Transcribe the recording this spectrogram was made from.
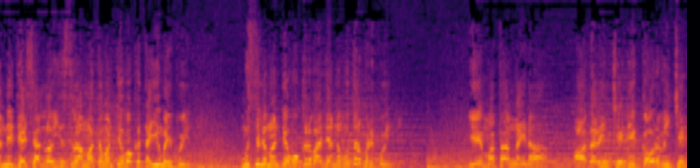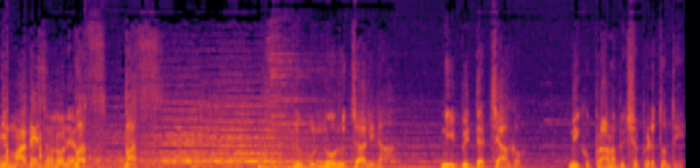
అన్ని దేశాల్లో ఇస్లాం మతం అంటే ఒక దయ్యమైపోయింది ముస్లిం అంటే ఉగ్రవాది అన్న ముద్ర పడిపోయింది ఏ మతాన్నైనా ఆదరించేది గౌరవించేది మా దేశంలోనే. బస్ బస్. నువ్వు నోరు జారినా నీ బిడ్డ త్యాగం మీకు ప్రాణభిక్ష పెడుతుంది.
